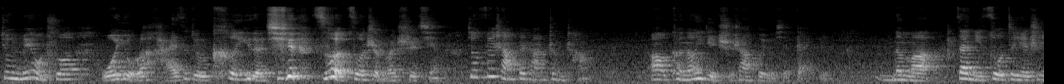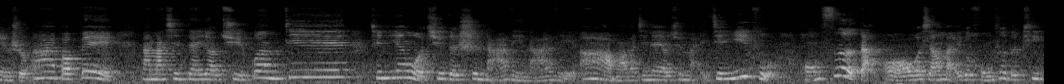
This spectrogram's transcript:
就没有说我有了孩子就是刻意的去做做什么事情，就非常非常正常。哦，可能饮食上会有一些改变。那么在你做这些事情的时候啊，宝贝，妈妈现在要去逛街，今天我去的是哪里哪里啊？妈妈今天要去买一件衣服，红色的哦，我想买一个红色的披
